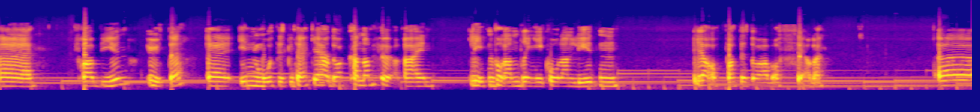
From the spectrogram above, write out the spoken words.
eh, fra byen ute eh, inn mot diskoteket, og da kan man høre en liten forandring i hvordan lyden ja, oppfattes av oss seere. Eh,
